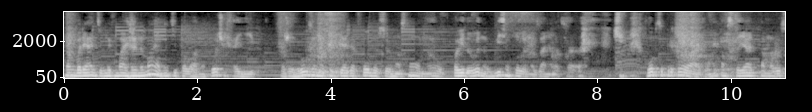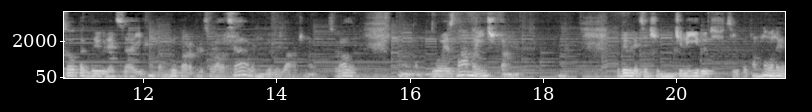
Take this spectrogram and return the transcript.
там варіантів в них майже немає, ну типу, ладно, хочуть, хай їдуть. Кажу, грузимо тут 5 автобусів, у нас ну, ну по видно, 8 хвилин зайнялося. Хлопці прикривають, вони там стоять там на висотах, дивляться, їх ну, там група працювала вся, вони дуже злагоджено працювали. Ну, там, Двоє з нами, інші там дивляться, чи чи не їдуть ці, бо там ну, вони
